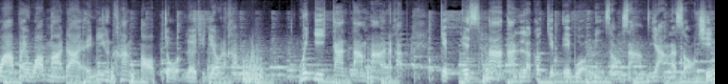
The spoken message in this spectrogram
วาร์ปไปวาร์ปมาได้ ไอ้นี่ค่อนข้างตอบโจทย์เลยทีเดียวนะครับ วิธีการตามหานะครับ เก็บ S 5 อัน แล้วก็เก็บ A บวก1 2 3 อย่างละ 2 ชิ้น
